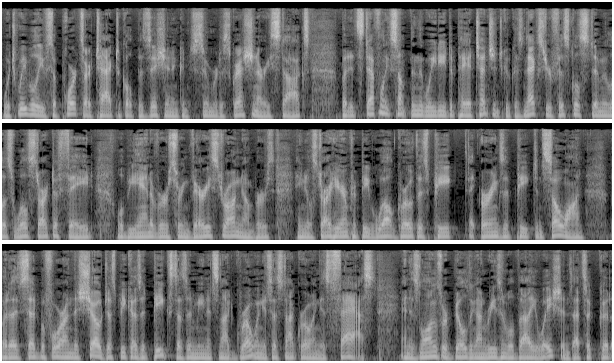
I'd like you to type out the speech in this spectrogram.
which we believe supports our tactical position in consumer discretionary stocks. But it's definitely something that we need to pay attention to because next year fiscal stimulus will start to fade. We'll be anniversarying very strong numbers, and you'll start hearing from people, well, growth has peaked, earnings have peaked, and so on. But as I said before on this show, just because it peaks doesn't mean it's not growing. It's just not growing as fast. And as long as we're building on reasonable valuations, that's a good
